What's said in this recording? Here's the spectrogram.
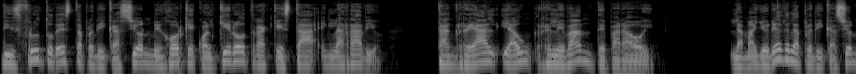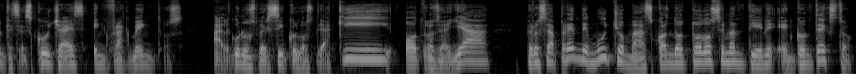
Disfruto de esta predicación mejor que cualquier otra que está en la radio, tan real y aún relevante para hoy. La mayoría de la predicación que se escucha es en fragmentos, algunos versículos de aquí, otros de allá, pero se aprende mucho más cuando todo se mantiene en contexto.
